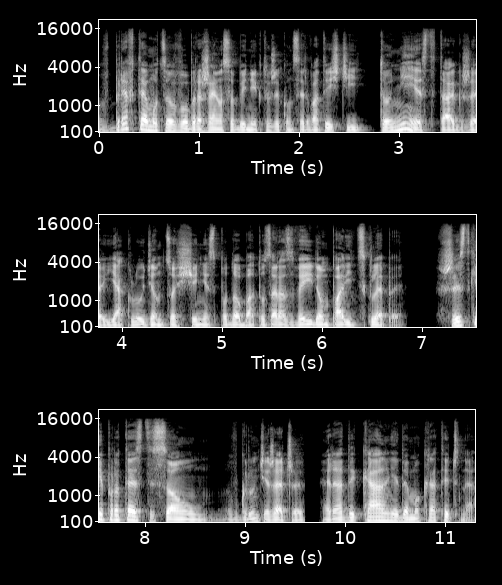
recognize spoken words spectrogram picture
Wbrew temu, co wyobrażają sobie niektórzy konserwatyści, to nie jest tak, że jak ludziom coś się nie spodoba, to zaraz wyjdą palić sklepy. Wszystkie protesty są, w gruncie rzeczy, radykalnie demokratyczne.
